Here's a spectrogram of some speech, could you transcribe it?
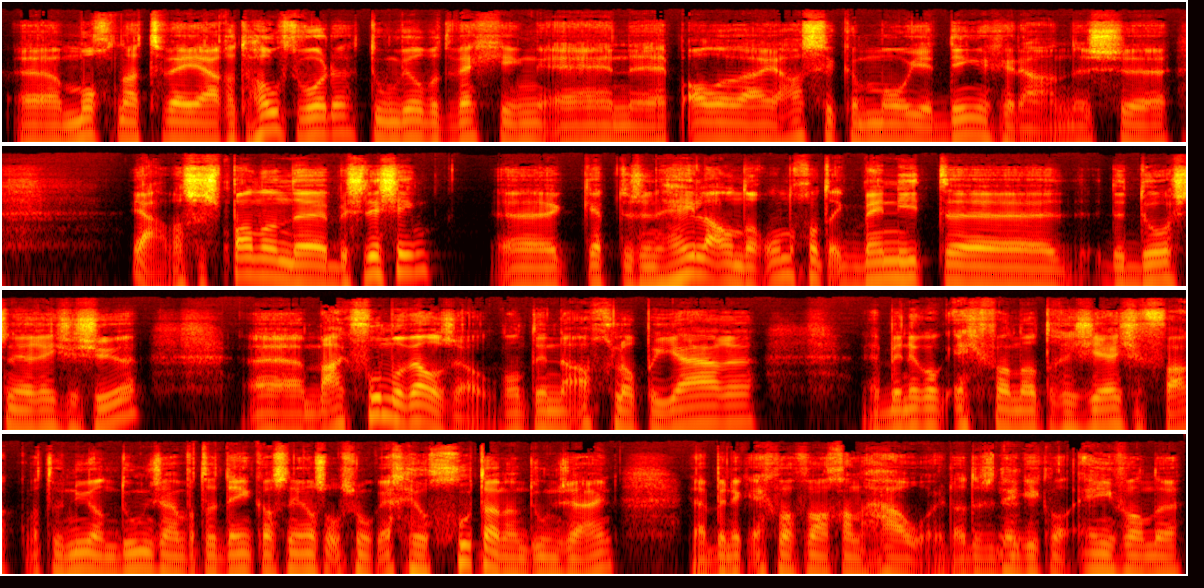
Eh, mocht na twee jaar het hoofd worden toen Wilbert wegging. En heb allerlei hartstikke mooie dingen gedaan. Dus eh, ja, het was een spannende beslissing. Eh, ik heb dus een hele andere ondergrond. Ik ben niet eh, de doorsnee regisseur. Eh, maar ik voel me wel zo. Want in de afgelopen jaren ben ik ook echt van dat recherchevak. Wat we nu aan het doen zijn. Wat we denken als Nederlands opzoek echt heel goed aan het doen zijn. Daar ben ik echt wel van gaan houden. Dat is denk ik wel een van de...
